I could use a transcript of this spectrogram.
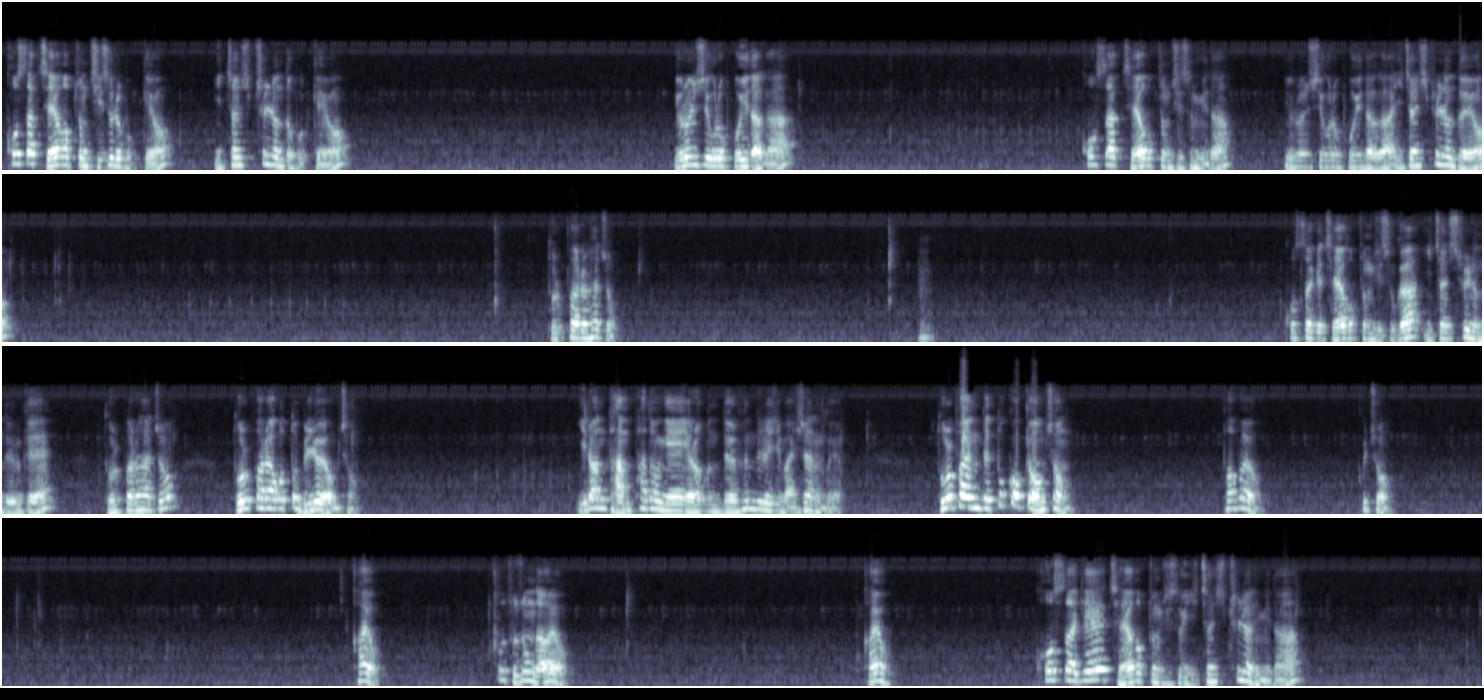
코스닥 제약업종 지수를 볼게요. 2017년도 볼게요. 이런 식으로 보이다가 코스닥 제약업종 지수입니다. 이런 식으로 보이다가 2017년도에요. 돌파를 하죠. 코스닥의 제약업종 지수가 2017년도 이렇게 돌파를 하죠. 돌파를 하고 또 밀려요, 엄청. 이런 단파동에 여러분들 흔들리지 마시라는 거예요. 돌파했는데 또 꺾여, 엄청. 봐봐요. 그쵸? 가요. 또 조정 나와요. 가요. 코스닥의 제약업종 지수 2017년입니다.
